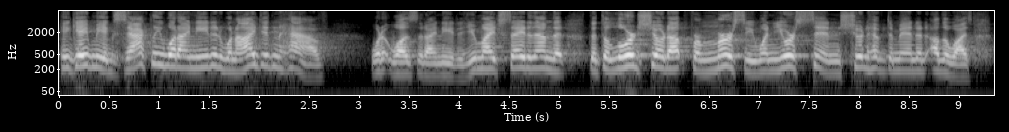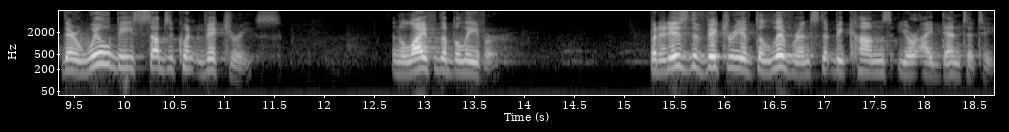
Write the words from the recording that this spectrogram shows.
He gave me exactly what I needed when I didn't have what it was that I needed. You might say to them that, that the Lord showed up for mercy when your sin should have demanded otherwise. There will be subsequent victories in the life of the believer. But it is the victory of deliverance that becomes your identity.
